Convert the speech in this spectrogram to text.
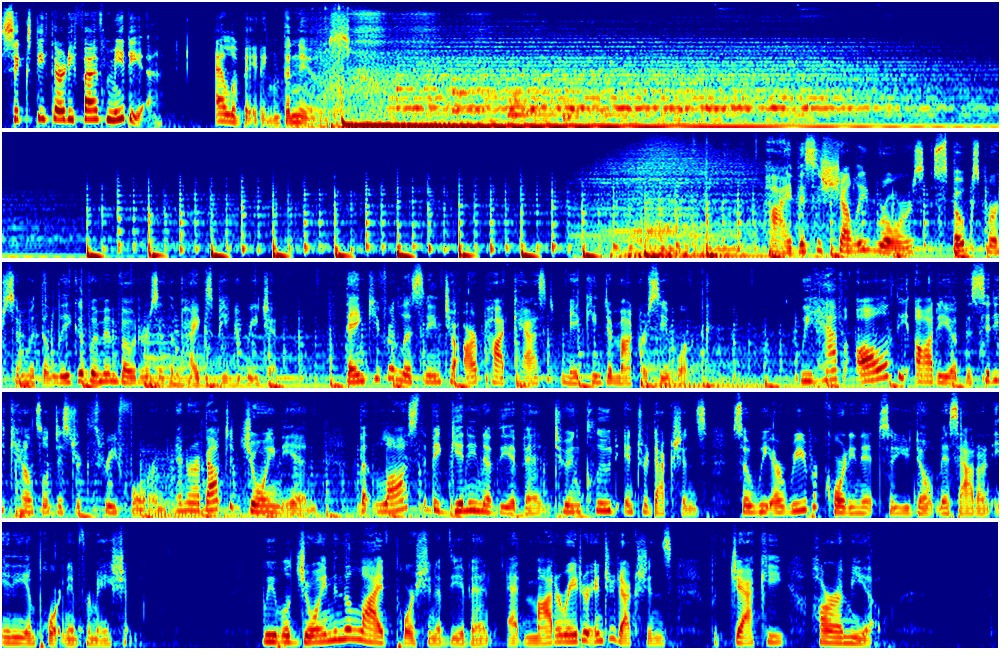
Sixty35 Media, elevating the news. Hi, this is Shelly Roehrs, spokesperson with the League of Women Voters of the Pikes Peak region. Thank you for listening to our podcast, Making Democracy Work. We have all of the audio of the City Council District 3 forum and are about to join in, but lost the beginning of the event to include introductions, so we are re recording it so you don't miss out on any important information. We will join in the live portion of the event at moderator introductions with Jackie Jaramillo.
